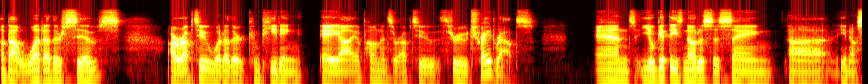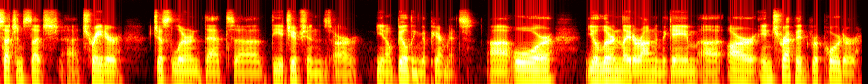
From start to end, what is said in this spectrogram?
about what other civs are up to, what other competing AI opponents are up to through trade routes. And you'll get these notices saying, uh, you know, such and such uh, trader just learned that uh, the Egyptians are, you know, building the pyramids. Uh, or you'll learn later on in the game, uh, our intrepid reporter,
